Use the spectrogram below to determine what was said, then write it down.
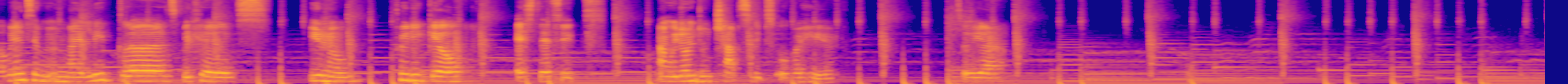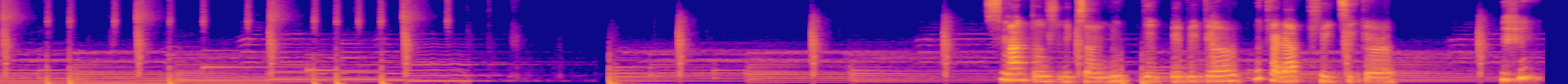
I went in with my lip gloss because, you know, pretty girl aesthetics and we don't do chapped lips over here. So yeah. Smack those lips and look good baby girl. Look at that pretty girl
